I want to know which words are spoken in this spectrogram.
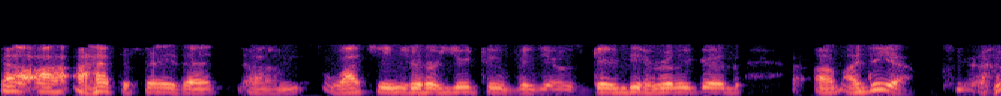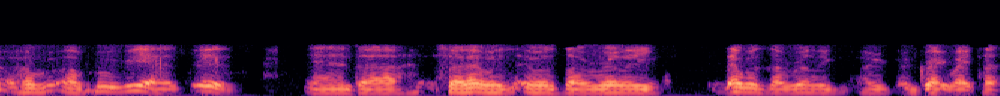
now I, I have to say that um, watching your YouTube videos gave me a really good um, idea of, of who Riaz is, and uh, so that was it was a really that was a really a, a great way to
